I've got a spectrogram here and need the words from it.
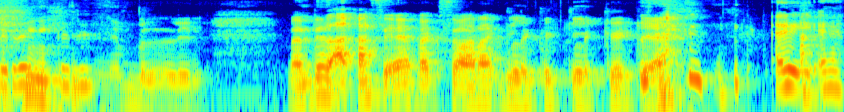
Terus, terus. Nyebelin. Nanti tak kasih efek suara gelegek-gelegek ya. Eh, iya.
